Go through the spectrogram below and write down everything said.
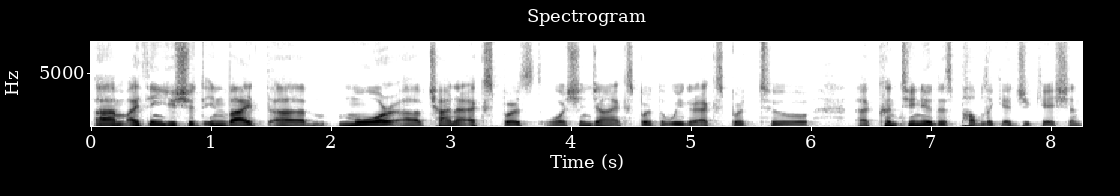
Um, I think you should invite uh, more uh, China experts or Xinjiang expert, the Uyghur expert, to uh, continue this public education.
